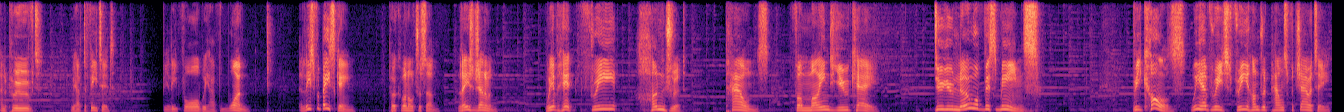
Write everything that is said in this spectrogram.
and approved. We have defeated. The Elite Four, we have won. At least for base game. Pokemon Ultra Sun. Ladies and gentlemen, we have hit 300 pounds for Mind UK. Do you know what this means? Because we have reached £300 for charity,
